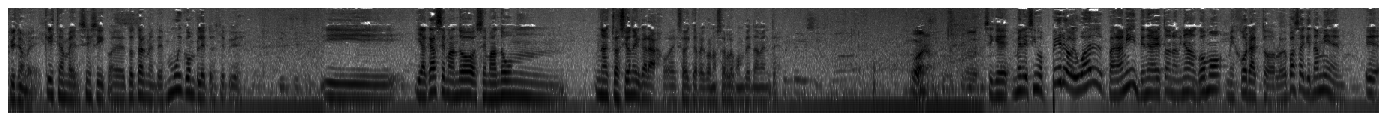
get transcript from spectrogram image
Christian Bale. eh, Christian Bale, sí, sí, eh, totalmente, es muy completo este pibe. Y, y acá se mandó se mandó un, una actuación del carajo, eso hay que reconocerlo completamente. Bueno, Así que merecimos, pero igual para mí tendría que estar nominado como mejor actor. Lo que pasa es que también, eh,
